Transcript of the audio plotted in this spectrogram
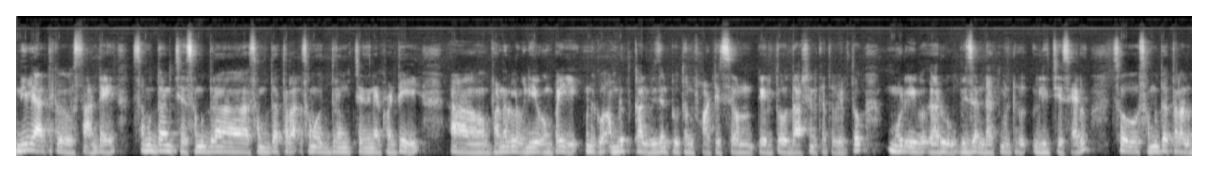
నీలి ఆర్థిక వ్యవస్థ అంటే సముద్రానికి సముద్ర సముద్ర తల సముద్రం చెందినటువంటి వనరుల వినియోగంపై మనకు Amrit Kaal vision two thousand forty seven పేరుతో దార్శనికత పేరుతో మోడీ గారు విజన్ డాక్యుమెంట్ రిలీజ్ చేశారు. సో సముద్ర తలాలు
